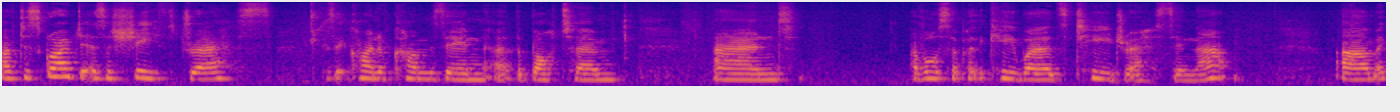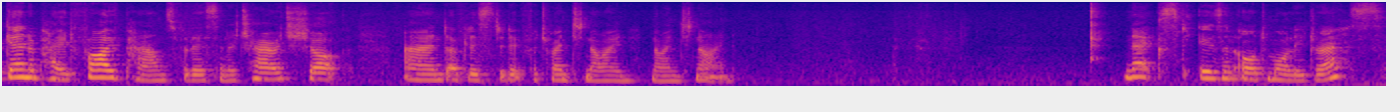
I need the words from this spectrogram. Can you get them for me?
I've described it as a sheath dress because it kind of comes in at the bottom and I've also put the keywords tea dress in that. Um, again I paid £5 for this in a charity shop and I've listed it for $29.99. Next is an Odd Molly dress.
